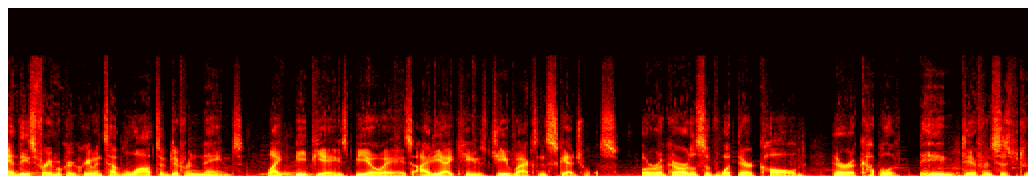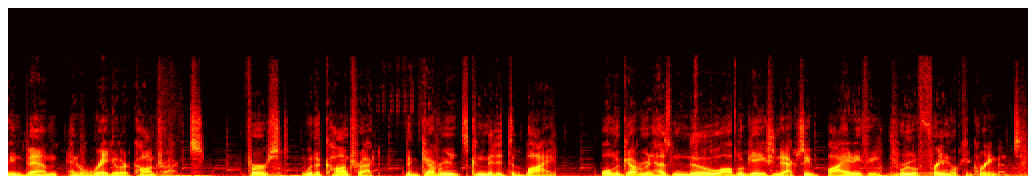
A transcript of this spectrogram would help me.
And these framework agreements have lots of different names, like BPAs, BOAs, IDIQs, GWACs, and schedules. But regardless of what they're called, there are a couple of big differences between them and regular contracts. First, with a contract, the government's committed to buying, while the government has no obligation to actually buy anything through a framework agreement.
